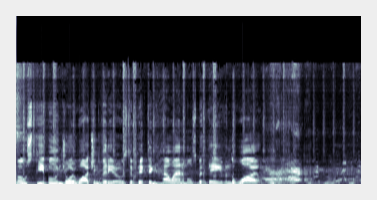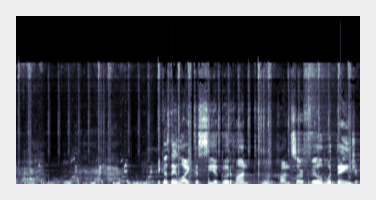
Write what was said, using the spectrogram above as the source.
Most people enjoy watching videos depicting how animals behave in the wild. Because they like to see a good hunt. Hunts are filled with danger,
